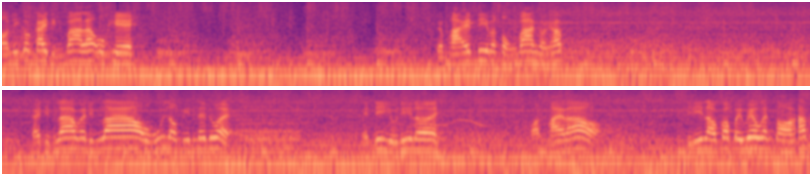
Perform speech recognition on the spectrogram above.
อนนี้ก็ใกล้ถึงบ้านแล้วโอเค เดี๋ยวพาเอ็ดดี้มาส่งบ้านก่อนครับใกล้ถึงแล้วใกล้ถึงแล้วโอ้โหเราบินได้ด้วยเอ็ดดี้อยู่นี่เลยปลอดภัยแล้วทีนี้เราก็ไปเวลกันต่อครับ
